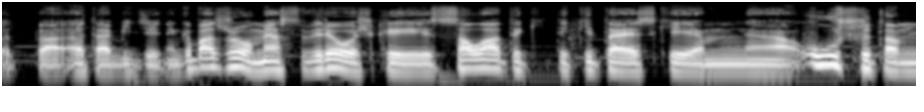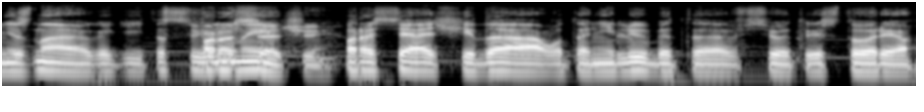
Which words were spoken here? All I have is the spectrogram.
это, это объедение. Габаджоу, мясо веревочкой, салаты какие-то китайские, э, уши там, не знаю, какие-то свиные. Поросячий. Поросячьи, да, вот они любят э, всю эту историю.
